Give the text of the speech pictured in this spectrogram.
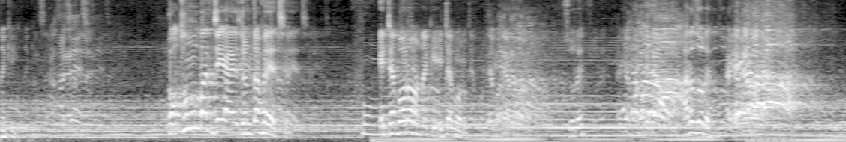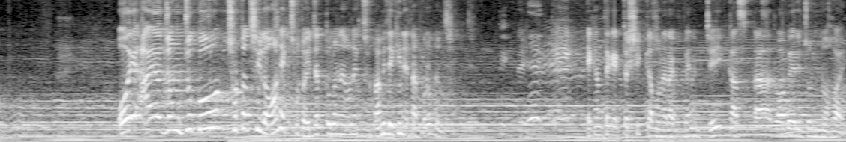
নাকি? প্রথমবার যে আয়োজনটা হয়েছে, এটা বড় নাকি এটা বড়। জোরে? আরও জোরে? ওই আয়োজনটুকু ছোট ছিল, অনেক ছোট, এটার তুলনায় অনেক ছোট। আমি দেখি না তারপরে বলছি। এখান থেকে একটা শিক্ষা মনে রাখবেন, যেই কাজটা রবের জন্য হয়,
